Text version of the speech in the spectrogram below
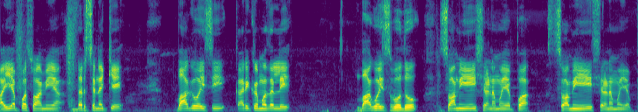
ಅಯ್ಯಪ್ಪ ಸ್ವಾಮಿಯ ದರ್ಶನಕ್ಕೆ ಭಾಗವಹಿಸಿ ಕಾರ್ಯಕ್ರಮದಲ್ಲಿ ಭಾಗವಹಿಸ್ಬೋದು ಸ್ವಾಮಿಯೇ ಶರಣಮಯ್ಯಪ್ಪ. ಸ್ವಾಮಿಯೇ ಶರಣಮಯ್ಯಪ್ಪ.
